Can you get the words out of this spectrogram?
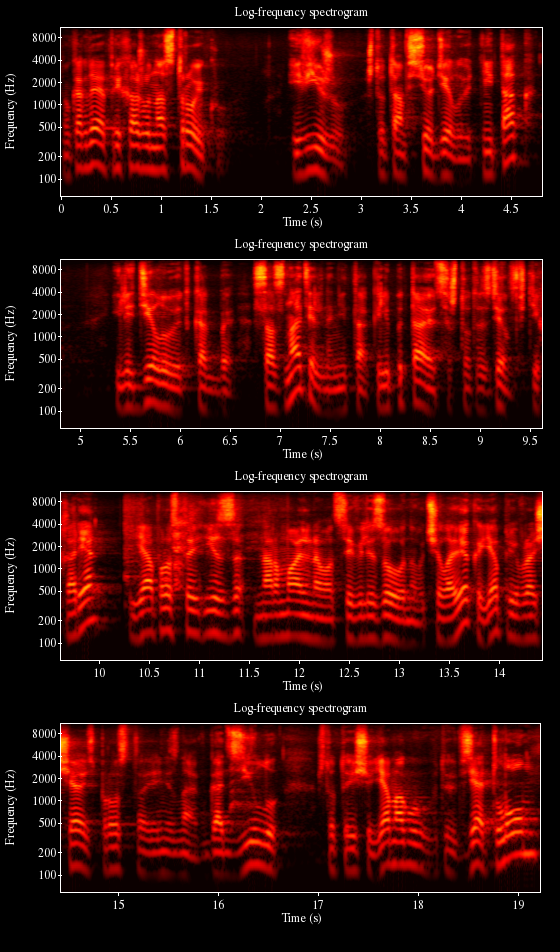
Но когда я прихожу на стройку и вижу, что там все делают не так, или делают как бы сознательно не так, или пытаются что-то сделать втихаря, я просто из нормального цивилизованного человека я превращаюсь просто, я не знаю, в Годзиллу, что-то еще. Я могу взять лом,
